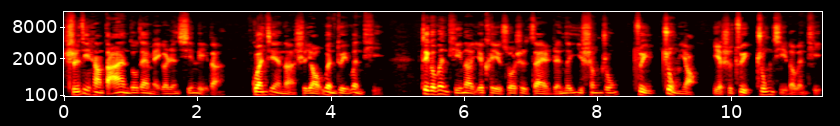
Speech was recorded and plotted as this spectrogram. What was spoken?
实际上，答案都在每个人心里的。关键呢是要问对问题。这个问题呢，也可以说是在人的一生中最重要也是最终极的问题。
